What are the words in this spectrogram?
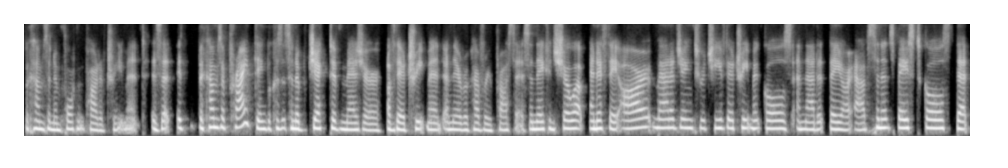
becomes an important part of treatment is that it becomes a pride thing because it's an objective measure of their treatment and their recovery process. And they can show up. And if they are managing to achieve their treatment goals and that they are abstinence based goals, that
